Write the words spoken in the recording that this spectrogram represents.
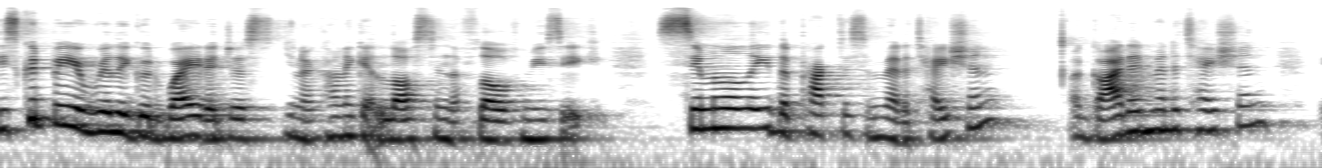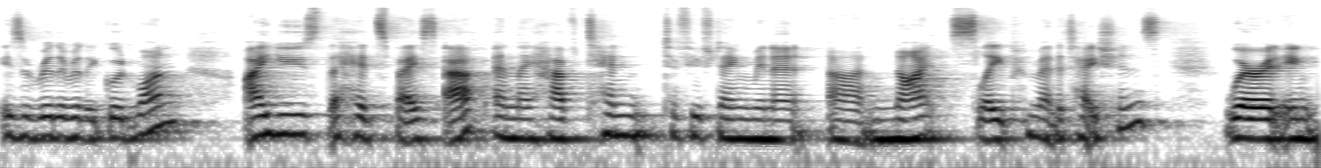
this could be a really good way to just, you know, kind of get lost in the flow of music. Similarly, the practice of meditation, a guided meditation, is a really, really good one. I use the Headspace app and they have 10 to 15 minute uh, night sleep meditations where it in,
